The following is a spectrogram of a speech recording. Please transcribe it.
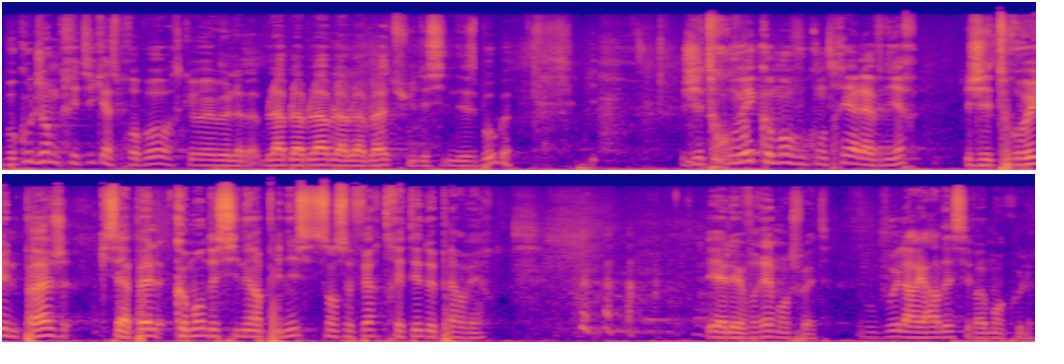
beaucoup de gens me critiquent à ce propos parce que blablabla, blablabla, tu dessines des zboubs. J'ai trouvé comment vous contrer à l'avenir. J'ai trouvé une page qui s'appelle Comment dessiner un pénis sans se faire traiter de pervers. Et elle est vraiment chouette. Vous pouvez la regarder, c'est vraiment cool.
